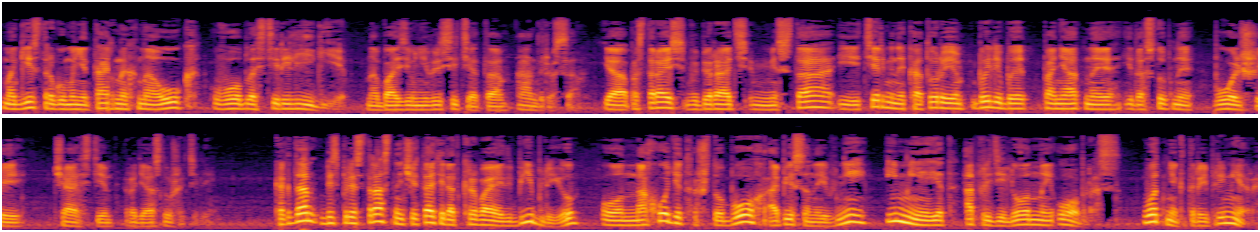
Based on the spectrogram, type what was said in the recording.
магистра гуманитарных наук в области религии на базе университета Андрюса. Я постараюсь выбирать места и термины, которые были бы понятны и доступны большей части радиослушателей. Когда беспристрастный читатель открывает Библию, он находит, что Бог, описанный в ней, имеет определенный образ. Вот некоторые примеры.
